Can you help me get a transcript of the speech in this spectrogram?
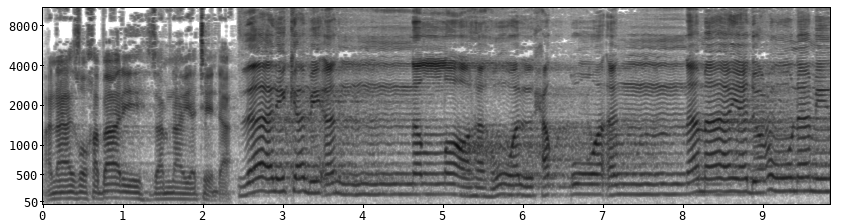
anazo habari za mnayoyatenda. Dhalika bi anna Allah huwa al-haq wa anna ma yad'un min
